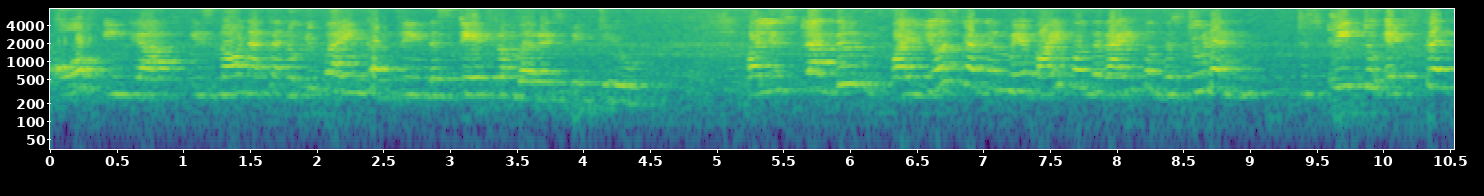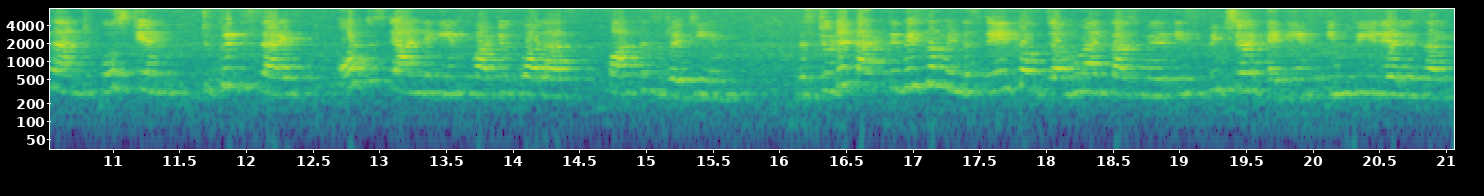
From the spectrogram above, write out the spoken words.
of India is known as an occupying country in the state from where I speak to you. While you struggle, while your struggle may vie for the rights of the student to speak, to express and to question, to criticize or to stand against what you call as fascist regime, the student activism in the state of Jammu and Kashmir is pictured against imperialism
